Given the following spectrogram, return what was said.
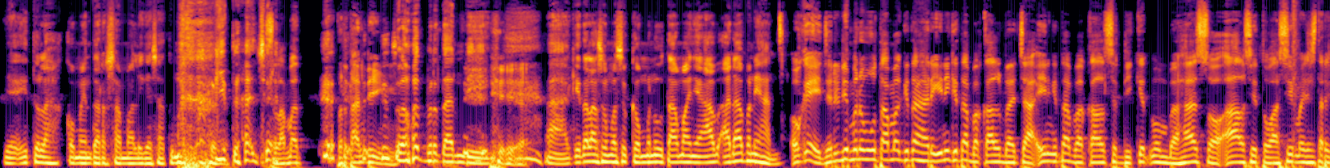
ya itulah komentar sama Liga 1 gitu aja Selamat bertanding. selamat bertanding Iya. nah kita langsung masuk ke menu utamanya ada apa nih Han Oke, jadi di menu utama kita hari ini kita bakal bacain, kita bakal sedikit membahas soal situasi Manchester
